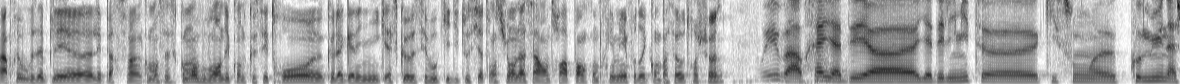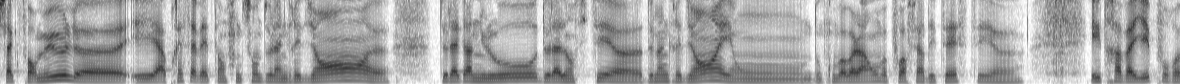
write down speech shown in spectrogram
après vous appelez euh, les personnes. Comment, comment vous vous rendez compte que c'est trop, euh, que la galénique Est-ce que c'est vous qui dites aussi attention là, ça rentrera pas en comprimé, il faudrait qu'on passe à autre chose? Oui, bah après il y a des euh, y a des limites qui sont communes à chaque formule et après ça va être en fonction de l'ingrédient. de la granulo, de la densité de l'ingrédient et on donc on va voilà on va pouvoir faire des tests et et travailler pour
